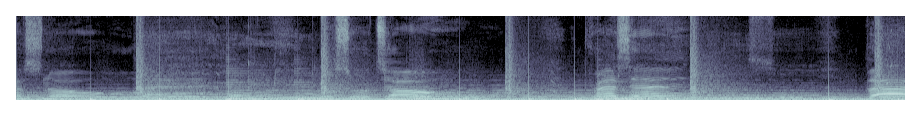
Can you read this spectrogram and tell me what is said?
have snow and mistletoe and presents by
